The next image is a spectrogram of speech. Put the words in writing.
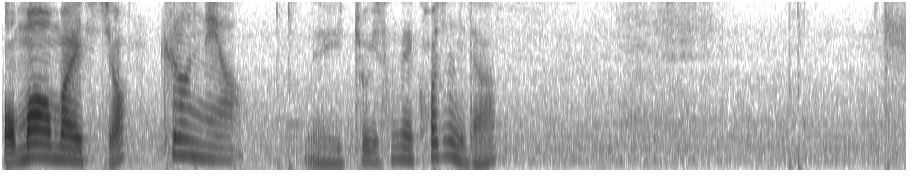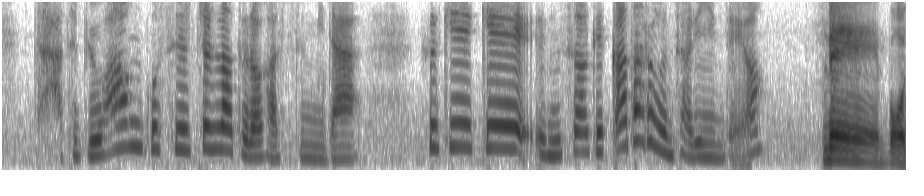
어마어마해지죠. 그렇네요. 네, 이쪽이 상당히 커집니다. 자, 아주 묘한 곳을 찔러 들어갔습니다. 흑이에게 응수하기 까다로운 자리인데요. 네, 뭐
